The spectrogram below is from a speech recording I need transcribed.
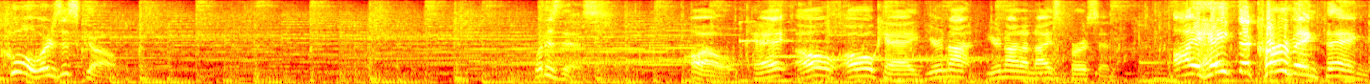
Cool, where does this go? What is this? Oh, okay. Oh, okay. You're not you're not a nice person. I hate the curving thing!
